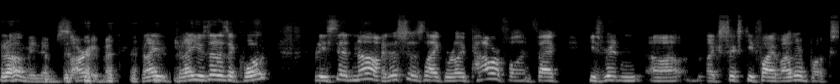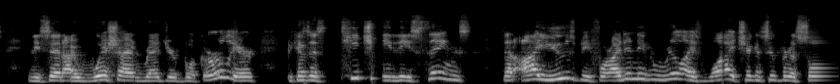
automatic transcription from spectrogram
You know, I mean, I'm sorry, but can I can I use that as a quote? But he said, "No, this is like really powerful. In fact, he's written uh, like 65 other books." And he said, "I wish I had read your book earlier because it's teaching me these things." that I used before. I didn't even realize why Chicken Soup for the Soul,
